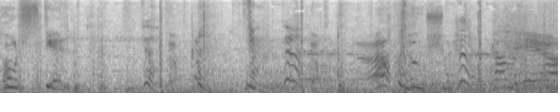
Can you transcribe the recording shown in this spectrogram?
Hold still! Should come here!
